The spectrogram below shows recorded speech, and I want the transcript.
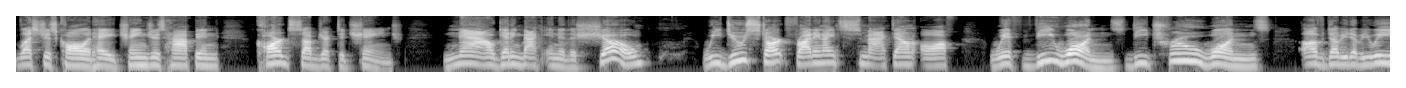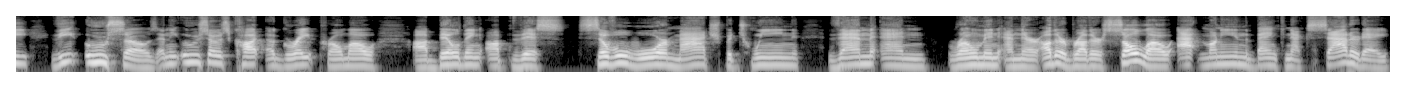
Let's just call it hey, changes happen, card subject to change. Now, getting back into the show, we do start Friday Night SmackDown off with the ones, the true ones of WWE, the Usos. And the Usos cut a great promo uh, building up this Civil War match between them and Roman and their other brother Solo at Money in the Bank next Saturday.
